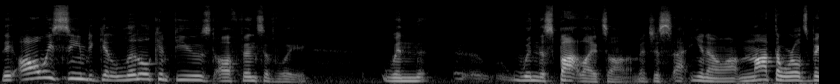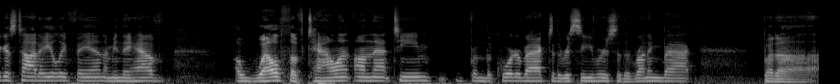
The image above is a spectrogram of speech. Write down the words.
they always seem to get a little confused offensively when when the spotlight's on them. It just you know I'm not the world's biggest Todd Haley fan. I mean they have a wealth of talent on that team from the quarterback to the receivers to the running back. But uh,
